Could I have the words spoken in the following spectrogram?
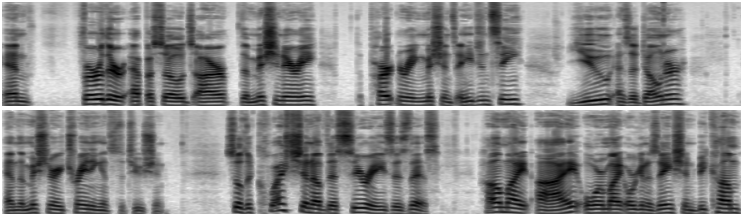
and further episodes are the missionary, the partnering missions agency, you as a donor, and the missionary training institution. So, the question of this series is this How might I or my organization become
